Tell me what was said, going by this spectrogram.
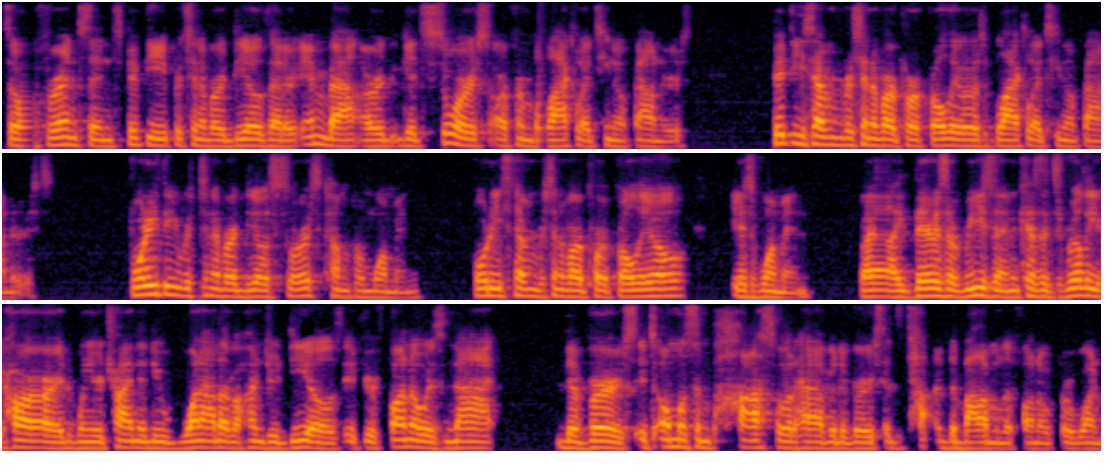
So for instance, 58% of our deals that are inbound or get sourced are from Black Latino founders. 57% of our portfolio is Black Latino founders. 43% of our deals source come from women. 47% of our portfolio is women, right? Like there's a reason because it's really hard when you're trying to do one out of 100 deals. If your funnel is not diverse, it's almost impossible to have a diverse at the, top, at the bottom of the funnel for 1%.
